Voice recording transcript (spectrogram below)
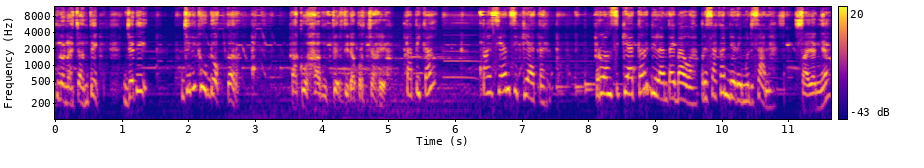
Nona cantik, jadi jadi kau dokter? Aku hampir tidak percaya. Tapi kau? Pasien psikiater. Ruang psikiater di lantai bawah. Periksakan dirimu di sana. Sayangnya,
